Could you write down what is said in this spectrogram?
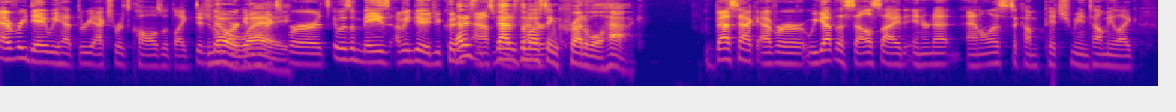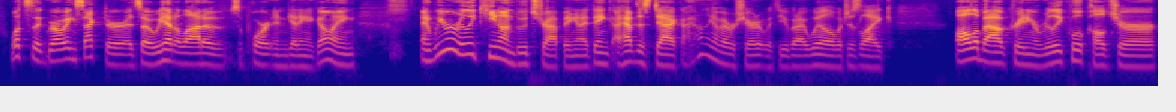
every day we had three experts calls with like digital No marketing way. experts. It was amazing. I mean, dude, you couldn't That is ask that is the better- most incredible hack. best hack ever. We got the sell side internet analysts to come pitch me and tell me like, what's the growing sector? And so we had a lot of support in getting it going. And we were really keen on bootstrapping. And I think I have this deck. I don't think I've ever shared it with you, but I will, which is like all about creating a really cool culture,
